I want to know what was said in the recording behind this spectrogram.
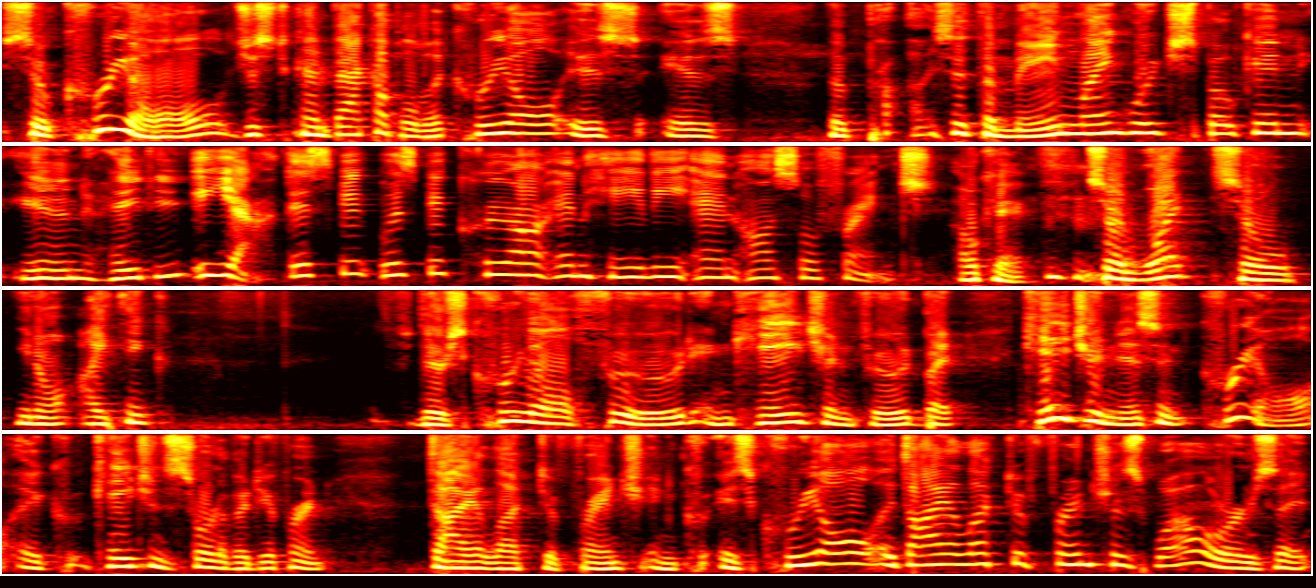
so Creole, just to kind of back up a little bit, Creole is is the is it the main language spoken in Haiti? Yeah, they speak, we speak Creole in Haiti and also French. Okay. So what? So you know, I think there's Creole food and Cajun food, but Cajun isn't Creole. Uh, Cajun's sort of a different dialect of French. And is Creole a dialect of French as well, or is it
